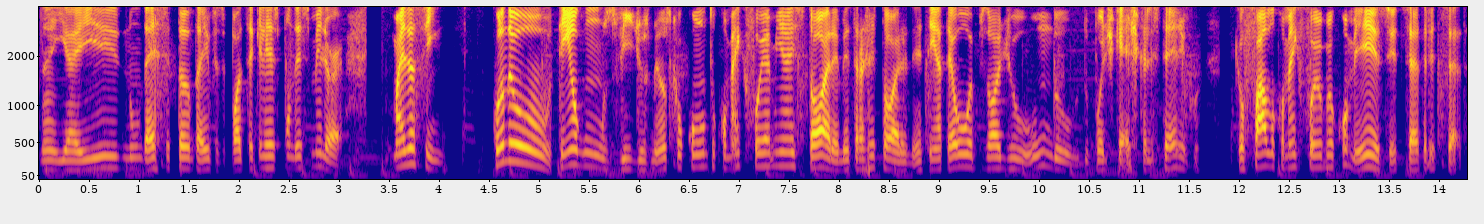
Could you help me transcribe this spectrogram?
né? E aí não desse tanta ênfase. Pode ser que ele respondesse melhor. Mas assim, quando eu. Tem alguns vídeos meus que eu conto como é que foi a minha história, minha trajetória, né? Tem até o episódio 1 do, do podcast calistênico, que eu falo como é que foi o meu começo, etc, etc.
